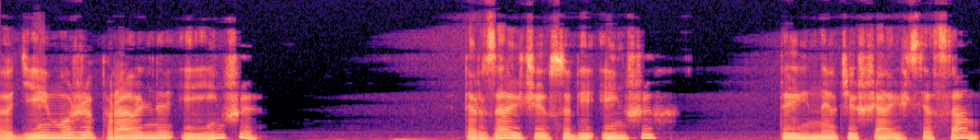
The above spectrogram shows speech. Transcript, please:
Тоді, може, правильне і інше, терзаючи в собі інших, ти не очищаєшся сам,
